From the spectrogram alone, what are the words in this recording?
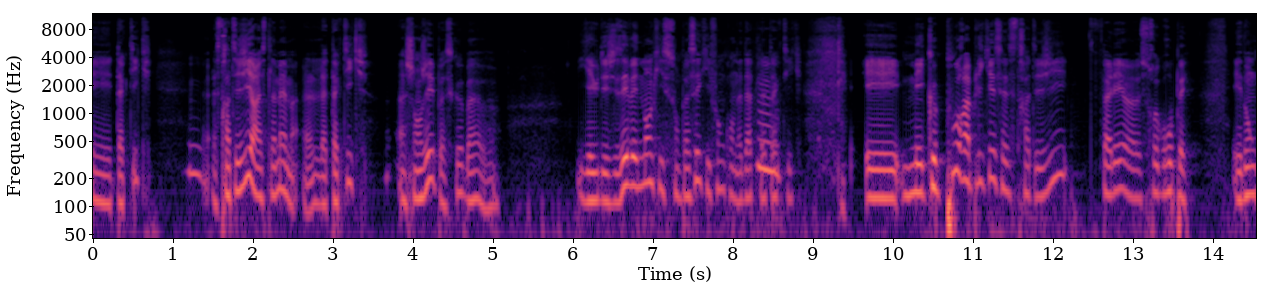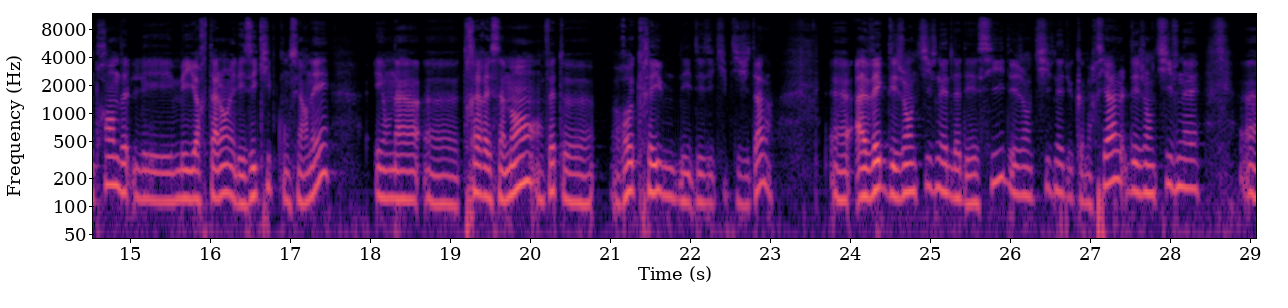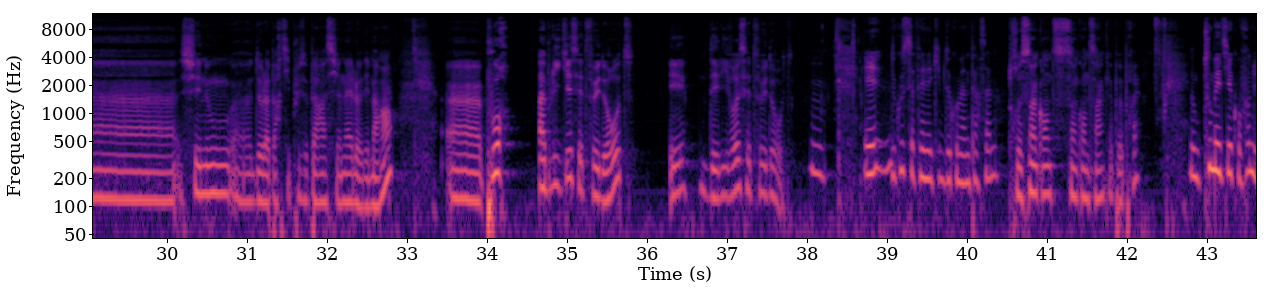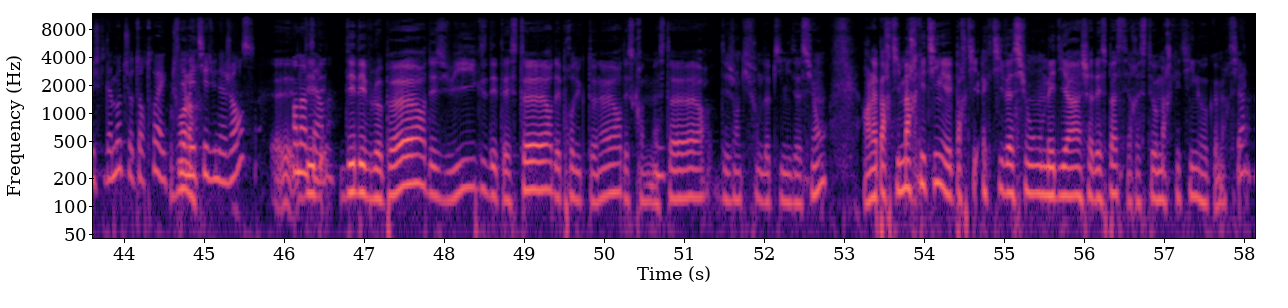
et tactique. Mhm. La stratégie reste la même. La tactique a changé parce que bah, euh, il y a eu des événements qui se sont passés qui font qu'on adapte la Mhm. tactique. Et mais que pour appliquer cette stratégie, fallait euh, se regrouper et donc prendre les meilleurs talents et les équipes concernées. Et on a euh, très récemment en fait euh, recréé une, des, des équipes digitales avec des gens qui venaient de la DSI, des gens qui venaient du commercial, des gens qui venaient chez nous de la partie plus opérationnelle des marins, pour appliquer cette feuille de route et délivrer cette feuille de route. Et du coup, ça fait une équipe de combien de personnes? Entre 50 55 à peu près. Donc, tout métier confondu, finalement, tu te retrouves avec tous Voilà. les métiers d'une agence. Euh, En des, interne. Des développeurs, des UX, des testeurs, des product owners, des scrum Mm. masters, des gens qui font de l'optimisation. Alors la partie marketing et la partie activation, médias, achat d'espace, c'est resté au marketing et au commercial.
